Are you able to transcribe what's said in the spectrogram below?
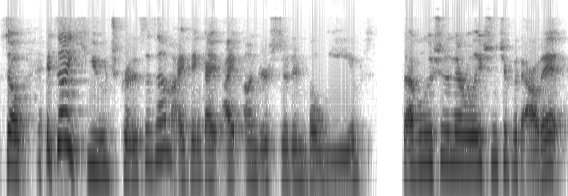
So it's not a huge criticism. I think I, I understood and believed the evolution in their relationship without it.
